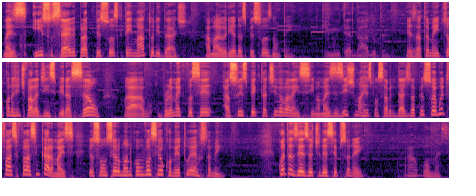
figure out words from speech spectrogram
Mas isso serve para pessoas que têm maturidade. A maioria das pessoas não tem. E muito é dado, tá? Exatamente. Então, quando a gente fala de inspiração, a, o problema é que você, a sua expectativa vai lá em cima, mas existe uma responsabilidade da pessoa. É muito fácil falar assim, cara, mas eu sou um ser humano como você, eu cometo erros também. Quantas vezes eu te decepcionei? Algumas.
